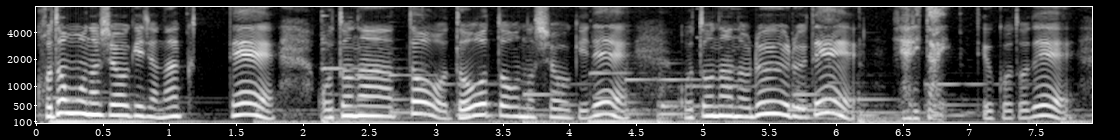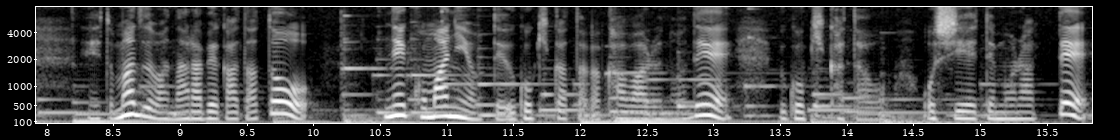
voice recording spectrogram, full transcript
子どもの将棋じゃなくて大人と同等の将棋で大人のルールでやりたいっていうことで、えーとまずは並べ方とね駒によって動き方が変わるので動き方を教えてもらって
